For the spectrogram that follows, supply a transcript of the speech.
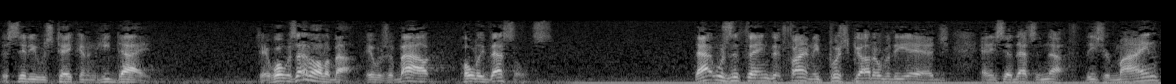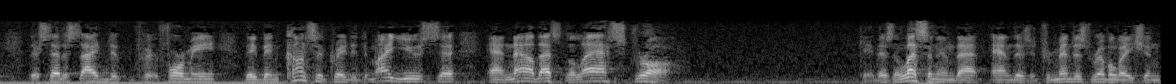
the city was taken, and he died. Say, what was that all about? It was about holy vessels. That was the thing that finally pushed God over the edge, and He said, That's enough. These are mine. They're set aside for me. They've been consecrated to my use, uh, and now that's the last straw. Okay, there's a lesson in that, and there's a tremendous revelation.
